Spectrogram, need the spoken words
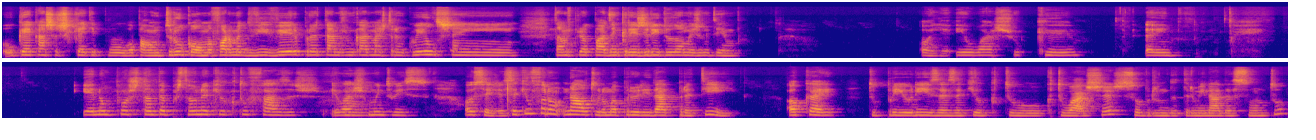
O que é que achas que é tipo opa, um truque ou uma forma de viver para estarmos um bocado mais tranquilos, sem estarmos preocupados em querer gerir tudo ao mesmo tempo? Olha, eu acho que em... é não pôr tanta pressão naquilo que tu fazes. Eu hum. acho muito isso. Ou seja, se aquilo for na altura uma prioridade para ti, ok, tu priorizas aquilo que tu, que tu achas sobre um determinado assunto,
